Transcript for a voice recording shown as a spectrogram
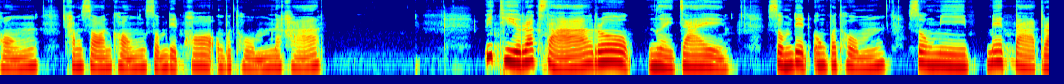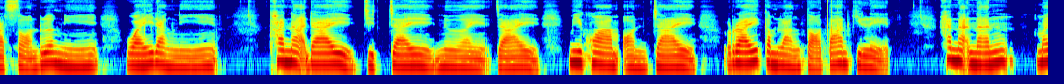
ของคำสอนของสมเด็จพ่อองค์ปฐมนะคะ วิธีรักษาโรคเหนื่อยใจ สมเด็จองค์ปฐมทรงมีเมตตาตรัสสอนเรื่องนี้ไว้ดังนี้ ขณะใดจิตใจเหนื่อยใจ มีความอ่อนใจ ไร้กำลังต่อต้านกิเลสขณะนั้น ไม่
